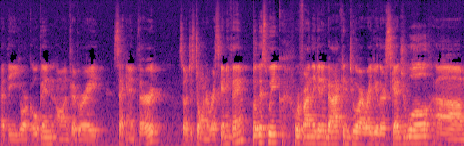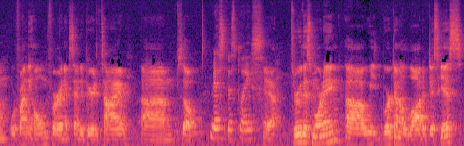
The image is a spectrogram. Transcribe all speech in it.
at the York Open on February 2nd and 3rd. So I just don't want to risk anything. So this week we're finally getting back into our regular schedule. Um, we're finally home for an extended period of time. Um, so Missed this place. yeah, through this morning uh, we worked on a lot of discus.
